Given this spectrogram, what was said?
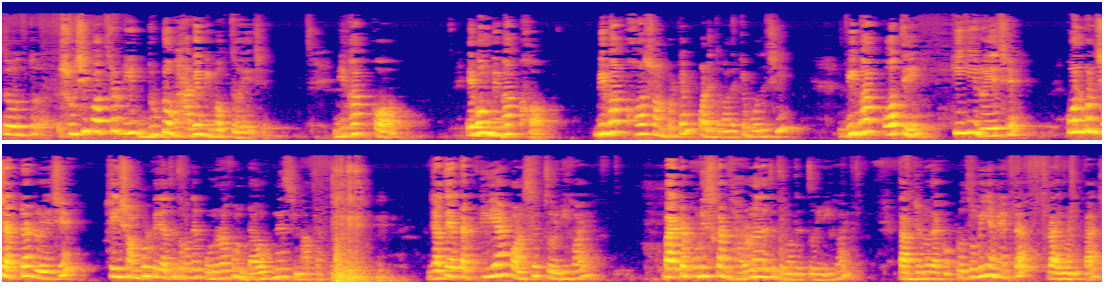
তো তো সূচিপত্রটি দুটো ভাগে বিভক্ত হয়েছে। বিভাগ ক এবং বিভাগ খ। বিভাগ খ সম্পর্কে আমি পরে তোমাদেরকে বলছি। বিভাগ কতে কি কি রয়েছে? কোন কোন চ্যাপ্টার রয়েছে? সেই সম্পর্কে যাতে তোমাদের কোনো রকম ডাউটনেস না থাকে। যাতে একটা ক্লিয়ার কনসেপ্ট তৈরি হয় বা একটা পরিষ্কার ধারণা যাতে তোমাদের তৈরি হয়। তার জন্য দেখো, প্রথমেই আমি একটা প্রাইমারি কাজ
